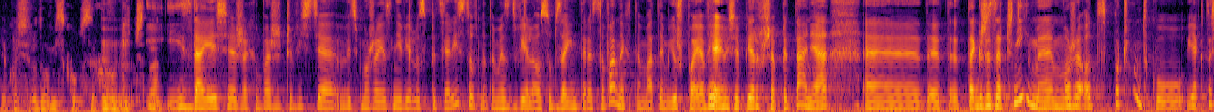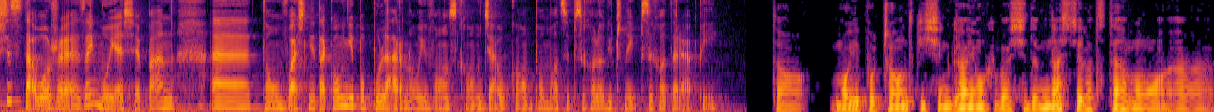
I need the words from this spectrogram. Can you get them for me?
jako środowisko psychologiczne. I, I, zdaje się, że chyba rzeczywiście być może jest niewielu specjalistów, natomiast wiele osób zainteresowanych tematem. Już pojawiają się pierwsze pytania. E, także zacznijmy może od początku. Jak to się stało, że zajmuje się Pan e, tą właśnie taką niepopularną i wąską działką pomocy psychologicznej i psychoterapii? To moje początki sięgają chyba 17 lat temu. E,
